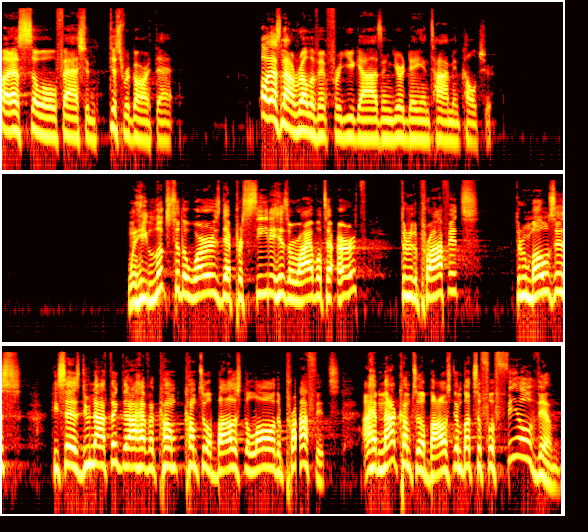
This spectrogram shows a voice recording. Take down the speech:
Oh, that's so old fashioned. Disregard that. Oh, that's not relevant for you guys in your day and time and culture. When he looks to the words that preceded his arrival to earth through the prophets, through Moses, he says, Do not think that I have come, come to abolish the law of the prophets. I have not come to abolish them, but to fulfill them.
